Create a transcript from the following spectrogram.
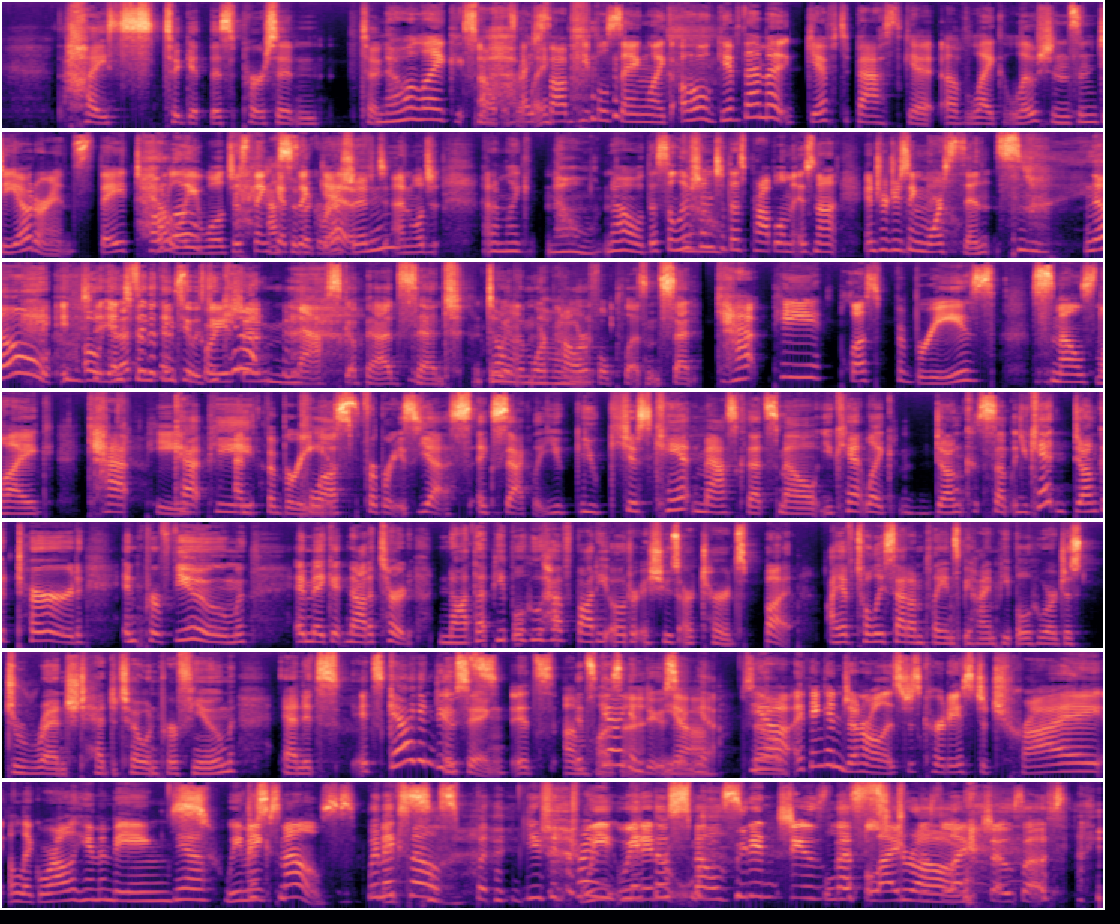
heists to get this person to No, like Smell differently. I saw people saying like, "Oh, give them a gift basket of like lotions and deodorants. They totally Hello, will just think it's a aggression. gift, and we'll just." And I'm like, "No, no. The solution to this problem is not introducing more scents. No. oh, yeah. That's the other thing too is you cannot mask a bad scent Don't- with a more no. powerful, pleasant scent. cat pee plus Febreze smells like cat pee, Cat pee and Febreze. plus Febreze. Yes, exactly. You you just can't mask that smell. You can't like dunk some. You can't dunk a turd in perfume and make it not a turd. Not that people who have body odor issues are turds, but I have totally sat on planes behind people who are just drenched head to toe in perfume, and it's it's gag inducing. It's It's unpleasant. gag-inducing, Yeah. yeah. So- yeah, I think in general it's just courteous to try. Like we're all human beings. Yeah, we make smells. We make It's- smells, but you should try We, we make didn't those smells. We didn't choose less this life. strong. This life shows us.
